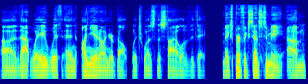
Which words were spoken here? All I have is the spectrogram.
uh, that way with an onion on your belt, which was the style of the day. Makes perfect sense to me. Um,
